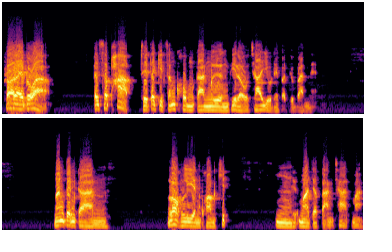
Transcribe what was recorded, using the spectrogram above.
เพราะอะไรเพราะว่าเป็นสภาพเศรษฐกิจสังคมการเมืองที่เราใช้อยู่ในปัจจุบันเนี่ย มันเป็นการลอกเลียนความคิดมาจากต่างชาติมาก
